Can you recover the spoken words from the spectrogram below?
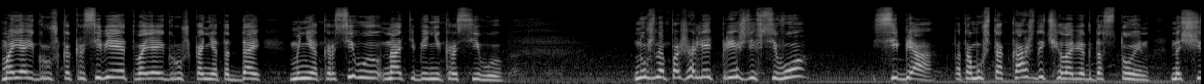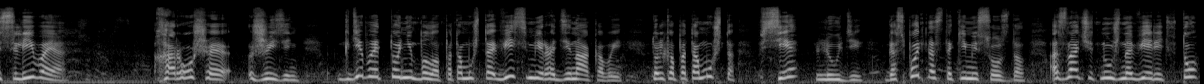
Моя игрушка красивее, твоя игрушка нет. Отдай мне красивую, на тебе некрасивую. Нужно пожалеть прежде всего себя, потому что каждый человек достоин на счастливая, хорошая жизнь. Где бы это ни было, потому что весь мир одинаковый, только потому что все люди. Господь нас такими создал. А значит, нужно верить в то,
